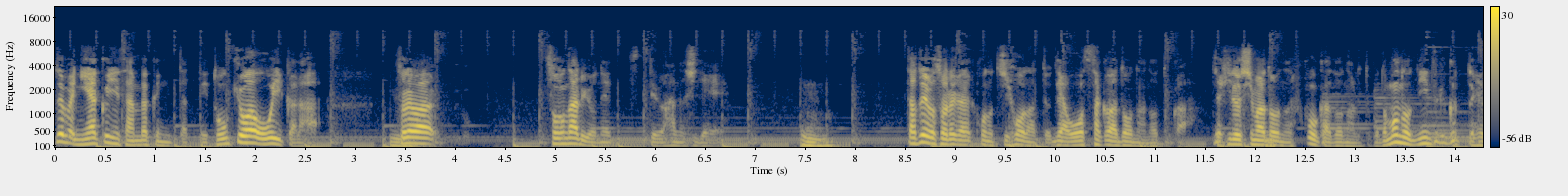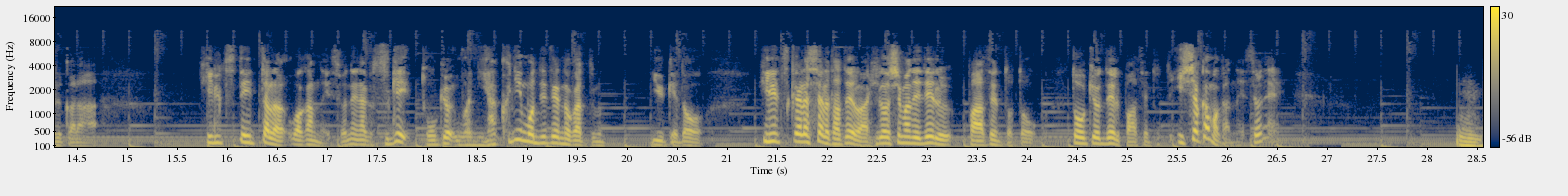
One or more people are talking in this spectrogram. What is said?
例えば200人、300人だって、東京は多いから、うんそれ、は、そうなるよねっていう話で、うん。例えばそれがこの地方なんて、じゃあ大阪はどうなのとか、じゃあ広島はどうなの、福岡はどうなるとか、どんどん人数がぐっと減るから、比率って言ったらわかんないですよね。なんかすげえ、東京、うわ、200人も出てんのかって言うけど、比率からしたら例えば広島で出るパーセントと東京で出るパーセントって一緒かもわかんないですよね。うん。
